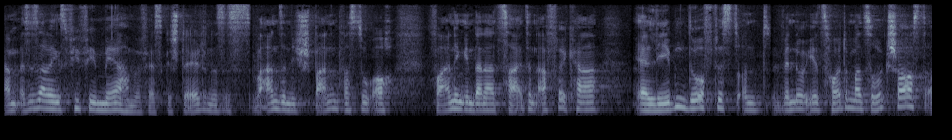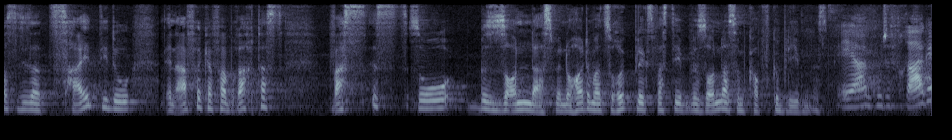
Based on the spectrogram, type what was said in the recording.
Ähm, es ist allerdings viel, viel mehr, haben wir festgestellt. Und es ist wahnsinnig spannend, was du auch vor allen Dingen in deiner Zeit in Afrika erleben durftest. Und wenn du jetzt heute mal zurückschaust aus dieser Zeit, die du in Afrika verbracht hast, was ist so besonders, wenn du heute mal zurückblickst, was dir besonders im Kopf geblieben ist? Ja, gute Frage.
